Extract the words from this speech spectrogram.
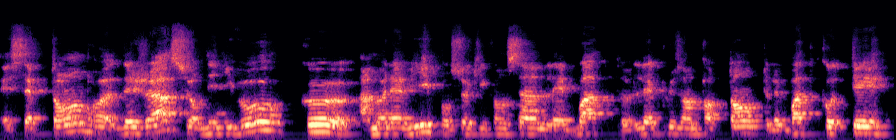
et septembre, déjà sur des niveaux que, à mon avis, pour ce qui concerne les boîtes les plus importantes, les boîtes cotées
